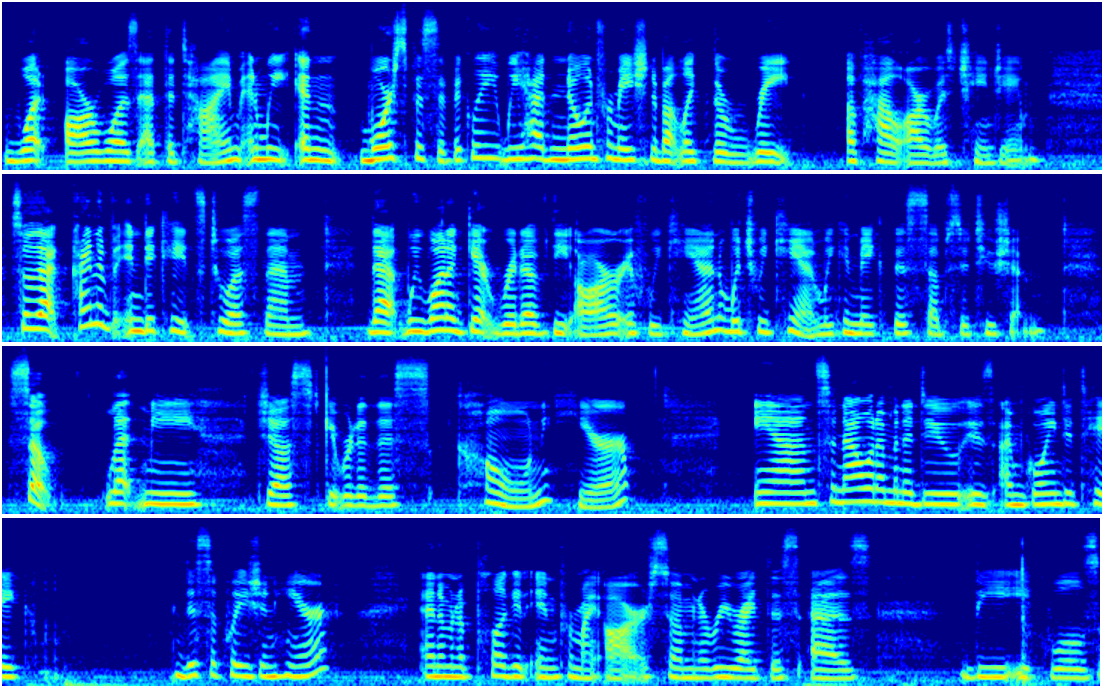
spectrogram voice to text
what r was at the time, and we, and more specifically, we had no information about like the rate of how r was changing. So that kind of indicates to us then that we want to get rid of the r if we can, which we can. We can make this substitution. So let me just get rid of this cone here. And so now what I'm going to do is I'm going to take this equation here and I'm going to plug it in for my r. So I'm going to rewrite this as v equals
